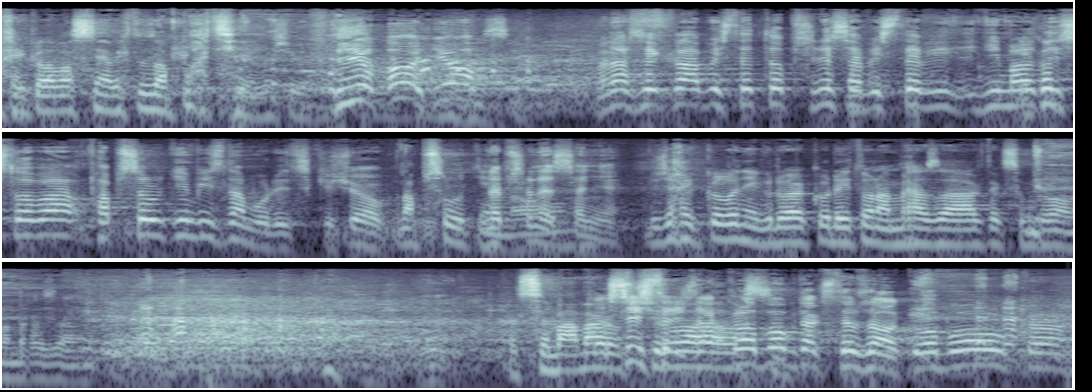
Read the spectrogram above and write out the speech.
a neřekla vlastně, abych to zaplatil, že jo. Jo. Ona řekla, abyste to přinesl, abyste vnímal Jako- ty slova v absolutním významu vždycky, že jo? Absolutně, Nepřeneseně. No. Když řekl někdo, jako dej to na mrazák, tak jsem dal na mrazák. tak se máma Tak si jste za klobouk, tak jste vzal klobouk. A...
